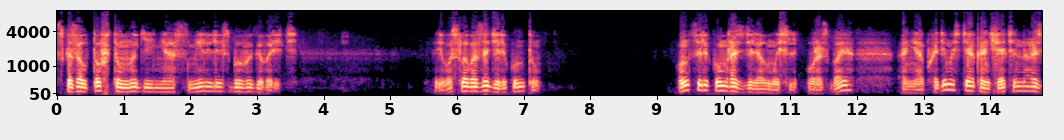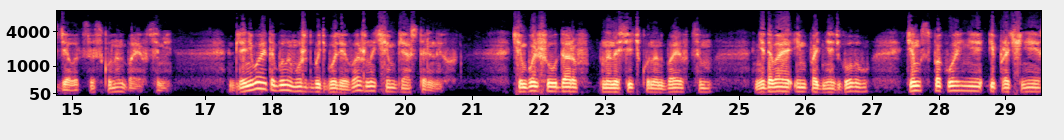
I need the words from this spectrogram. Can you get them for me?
сказал то, что многие не осмелились бы выговорить. Его слова задели Кунту. Он целиком разделял мысль Уразбая о необходимости окончательно разделаться с кунанбаевцами. Для него это было, может быть, более важно, чем для остальных. Чем больше ударов наносить кунанбаевцам, не давая им поднять голову, тем спокойнее и прочнее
